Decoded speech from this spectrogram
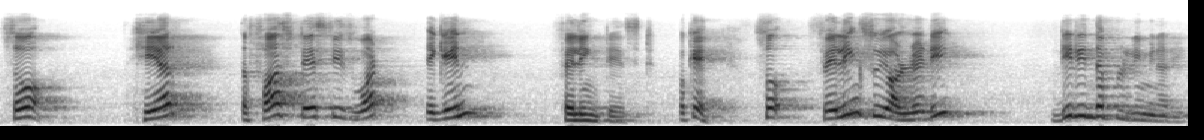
So here the first test is what? Again Fehling test. Okay. So Fehling's we already did in the preliminary.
